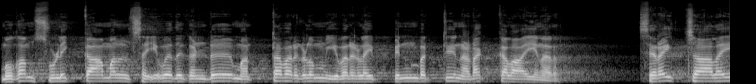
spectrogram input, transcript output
முகம் சுளிக்காமல் செய்வது கண்டு மற்றவர்களும் இவர்களை பின்பற்றி நடக்கலாயினர். சிறைச்சாலை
